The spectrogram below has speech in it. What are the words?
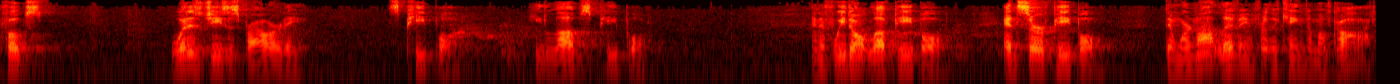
Folks, what is Jesus' priority? It's people. He loves people. And if we don't love people and serve people, then we're not living for the kingdom of God.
